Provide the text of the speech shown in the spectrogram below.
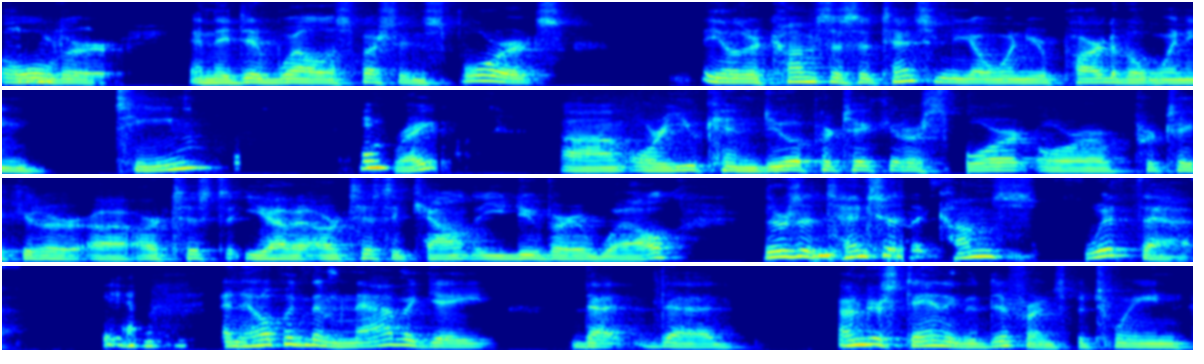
older and they did well, especially in sports. You know, there comes this attention, you know, when you're part of a winning team, right? Um, or you can do a particular sport or a particular uh, artistic you have an artistic talent that you do very well there's a tension that comes with that yeah. and helping them navigate that that understanding the difference between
